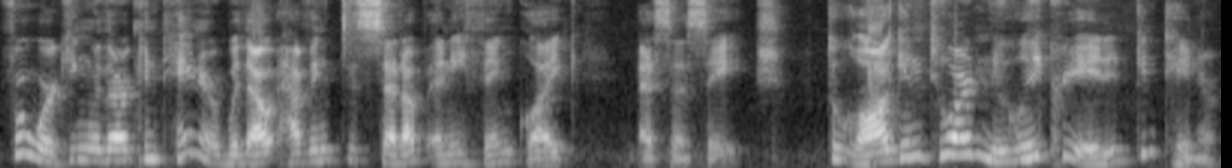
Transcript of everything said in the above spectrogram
for working with our container without having to set up anything like SSH. To log into our newly created container,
